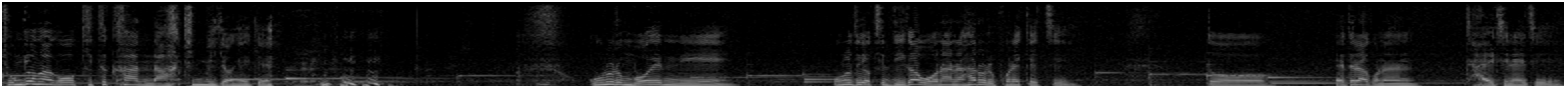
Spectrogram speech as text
존경하고 기특한 나 김미경에게 오늘은 뭐 했니? 오늘도 역시 네가 원하는 하루를 보냈겠지. 또 애들하고는 잘 지내지.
